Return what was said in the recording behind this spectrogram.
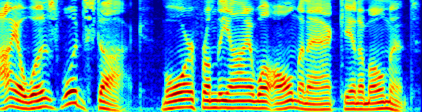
Iowa's Woodstock. More from the Iowa Almanac in a moment.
